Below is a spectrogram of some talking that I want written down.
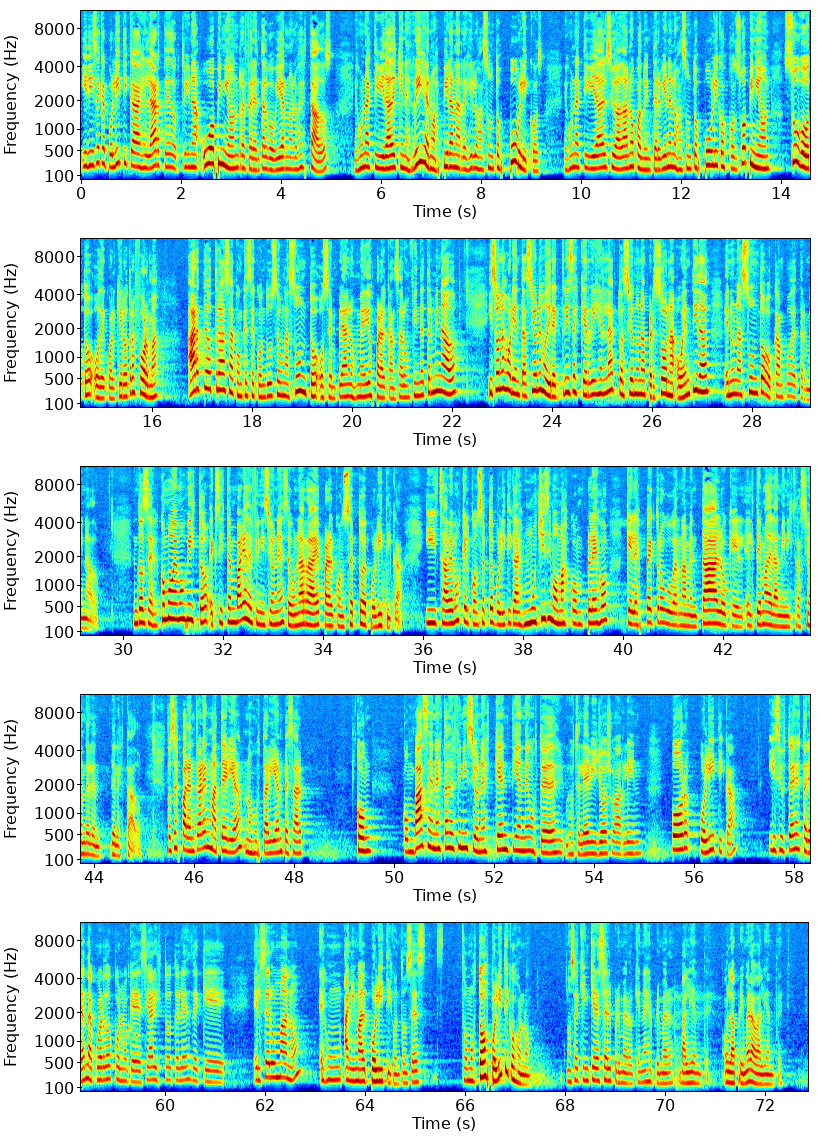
Y dice que política es el arte, doctrina u opinión referente al gobierno de los estados. Es una actividad de quienes rigen o aspiran a regir los asuntos públicos. Es una actividad del ciudadano cuando interviene en los asuntos públicos con su opinión, su voto o de cualquier otra forma. Arte o traza con que se conduce un asunto o se emplean los medios para alcanzar un fin determinado. Y son las orientaciones o directrices que rigen la actuación de una persona o entidad en un asunto o campo determinado. Entonces, como hemos visto, existen varias definiciones según la RAE para el concepto de política. Y sabemos que el concepto de política es muchísimo más complejo que el espectro gubernamental o que el, tema de la administración del Estado. Entonces, para entrar en materia, nos gustaría empezar con, con base en estas definiciones, ¿qué entienden ustedes, José Levi, Joshua, Arlene, por política? Y si ustedes estarían de acuerdo con lo que decía Aristóteles de que el ser humano es un animal político, entonces, ¿somos todos políticos o no? No sé quién quiere ser el primero, quién es el primer valiente o la primera valiente.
